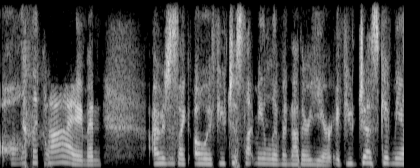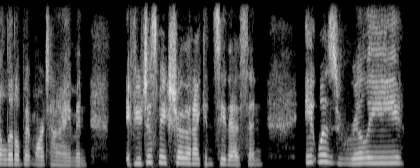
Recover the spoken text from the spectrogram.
all the time. And I was just like, oh, if you just let me live another year, if you just give me a little bit more time, and if you just make sure that I can see this. And it was really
